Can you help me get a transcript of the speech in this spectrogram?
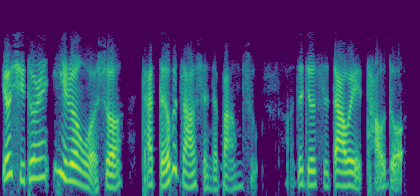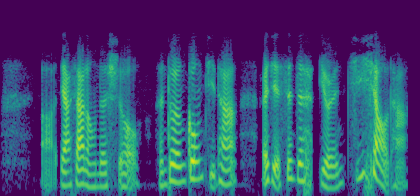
有许多人议论我说。他得不着神的帮助啊，这就是大卫逃躲啊亚沙龙的时候，很多人攻击他，而且甚至有人讥笑他。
